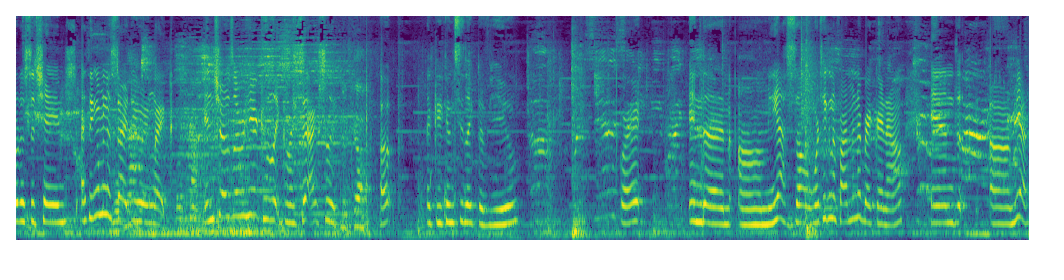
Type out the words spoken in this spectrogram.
Notice the change. I think I'm gonna start doing like intros over here because like, like they're actually up. Like you can see like the view. Right? And then um yeah, so we're taking a five minute break right now. And um yeah,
